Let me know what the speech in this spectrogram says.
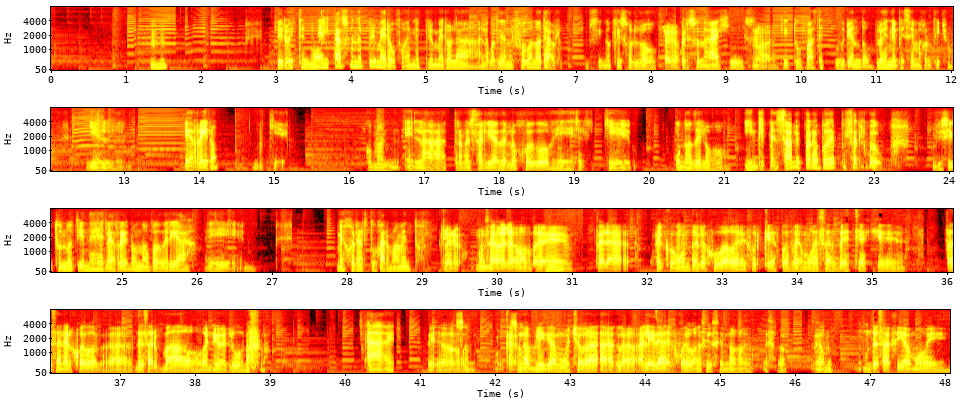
Pero este no es el caso en el primero, pues en el primero la, la Guardiana del Fuego no te habla, sino que son los personajes eh. que tú vas descubriendo, los NPC mejor dicho, y el herrero, que como en, la transversalidad de los juegos es el que uno de los indispensables para poder pasar el juego. Y si tú no tienes el herrero no podrías eh, mejorar tus armamentos. Claro, o sea, hablamos de, para el común de los jugadores porque después vemos esas bestias que pasan el juego desarmados o en nivel 1. Ah, pero no aplica mucho a, la, idea del juego, así sino eso es un, desafío muy...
